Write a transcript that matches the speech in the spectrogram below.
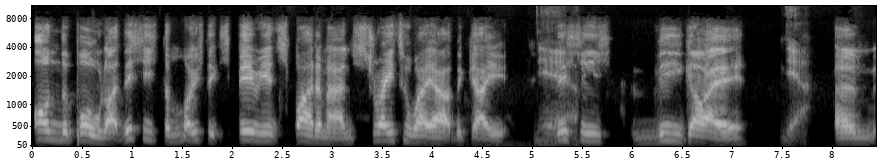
on the ball. Like this is the most experienced Spider-Man straight away out the gate. Yeah. This is the guy. Yeah. And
